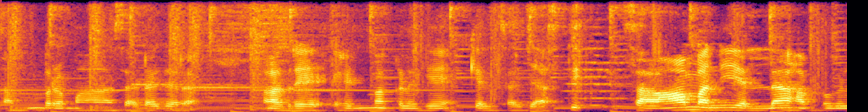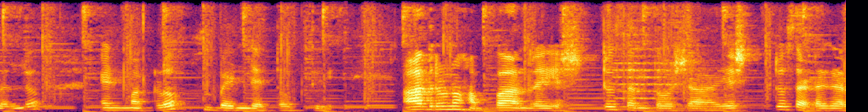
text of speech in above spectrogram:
ಸಂಭ್ರಮ, ಸಡಗರ. ಆದರೆ ಹೆಣ್ಮಕ್ಳಿಗೆ ಕೆಲಸ ಜಾಸ್ತಿ. ಸಾಮಾನ್ಯ ಎಲ್ಲ ಹಬ್ಬಗಳಲ್ಲೂ ಹೆಣ್ಮಕ್ಳು ಬೆಂಡೆತ್ತೋಗ್ತೀವಿ. ಆದ್ರೂ ಹಬ್ಬ ಅಂದರೆ ಎಷ್ಟು ಸಂತೋಷ, ಎಷ್ಟು ಸಡಗರ,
